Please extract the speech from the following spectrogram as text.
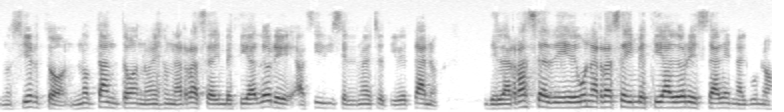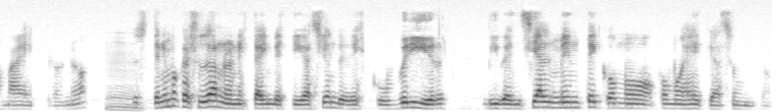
¿no es cierto? No tanto, no es una raza de investigadores, así dice el maestro tibetano, de la raza de una raza de investigadores salen algunos maestros, ¿no? Mm. Entonces tenemos que ayudarnos en esta investigación de descubrir vivencialmente cómo, cómo es este asunto.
